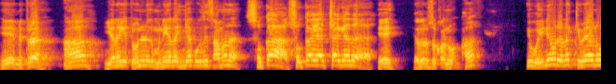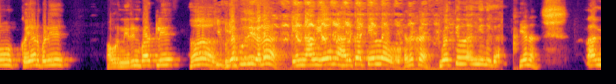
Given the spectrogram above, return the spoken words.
ಏ ಮಿತ್ರ ಆ? ಏನಾಗೈತೆ? ನಿನಗೆ ಮನಿ ಎಲ್ಲ ಹಿಂಗ್ಯಾಕೆ ಹೋಗ್ತಿ ಸಾಮಾನ? ಸುಖ ಸುಖ ಹೆಚ್ಚಾಗ್ಯದ. ಏ ಎದ್ರ ಸುಖನು ಆ? ಈ ವೈನಿಯವ್ರೆಲ್ಲ ಕಿವ್ಯಾನು ಕೈಯಾನ ಬಳಿ? ಅವ್ರ ನೀರಿನ ಬಾಟ್ಲಿ? ಹ್ಮ್ ಏನ್ ನಾವ್ ಏನ್ ಹರ್ಕತ್ ಇಲ್ಲ. ಅವು. ಎದಕ್ಕ? ಗೊತ್ತಿಲ್ಲ ನಿನಗ. ಏನ? ನನ್ನ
